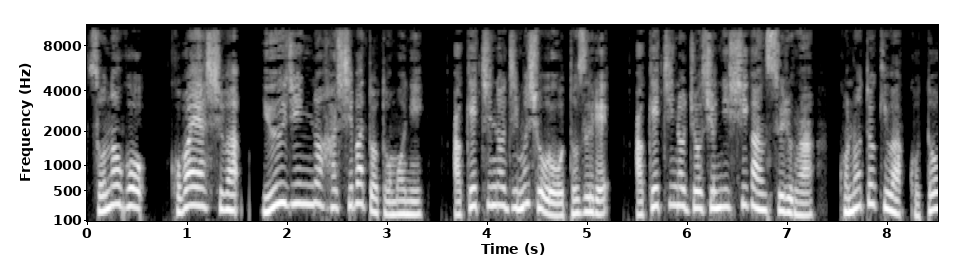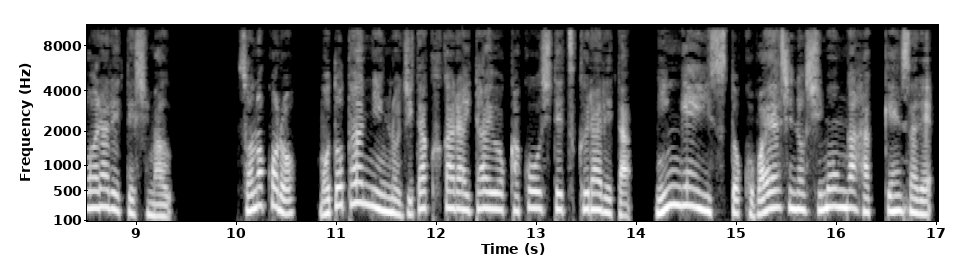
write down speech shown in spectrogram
その後、小林は友人の橋場と共に明智の事務所を訪れ、明智の助手に志願するが、この時は断られてしまう。その頃、元担任の自宅から遺体を加工して作られた人間椅子と小林の指紋が発見され、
